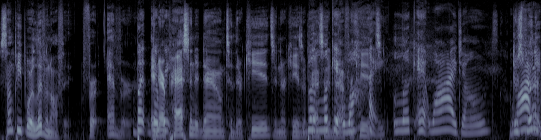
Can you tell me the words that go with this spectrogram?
Some people are living off it forever, But the and they're re- passing it down to their kids, and their kids are But passing look it at down why. for kids. Look at why, Jones. There's why? plenty.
